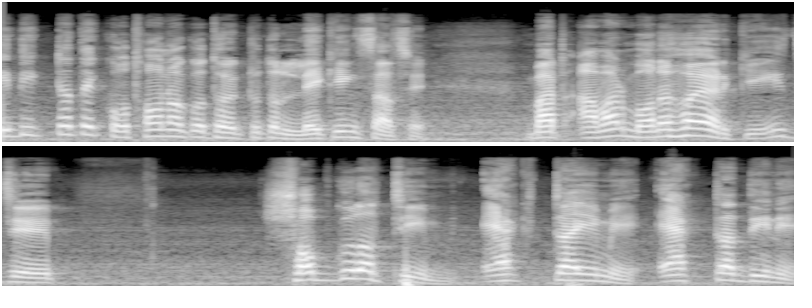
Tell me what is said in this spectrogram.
এই দিকটাতে কোথাও না কোথাও একটু তো লেকিংস আছে। বাট আমার মনে হয় আর কি যে সবগুলো টিম এক টাইমে, একটা দিনে,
